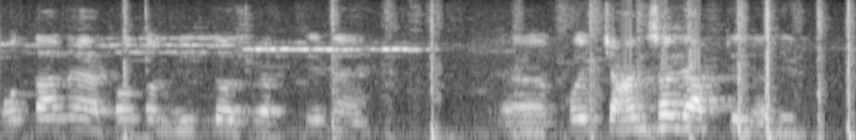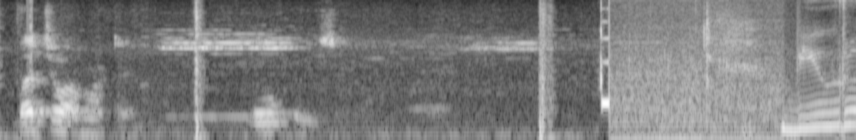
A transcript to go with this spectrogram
પોતાને અથવા તો નિર્દોષ વ્યક્તિને કોઈ ચાન્સ જ આપતી નથી બચવા માટે એવું કહી શકાય. Bureau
